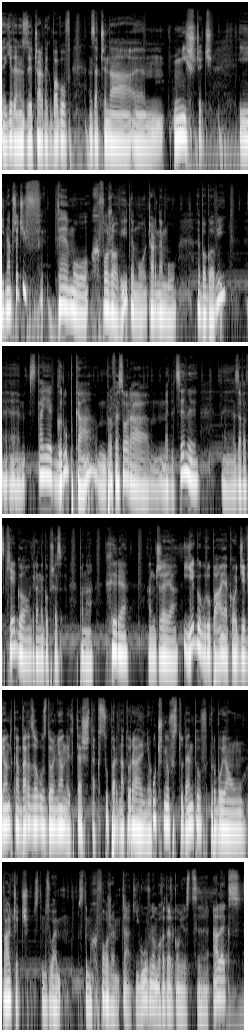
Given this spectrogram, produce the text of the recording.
jeden z czarnych bogów zaczyna niszczyć. I naprzeciw temu chworzowi, temu czarnemu bogowi, staje grupka profesora medycyny e, Zawadzkiego, granego przez pana Chyrę Andrzeja i jego grupa jako dziewiątka bardzo uzdolnionych, też tak supernaturalnie uczniów, studentów próbują walczyć z tym złem, z tym chworzem. Tak, i główną bohaterką jest e, Alex,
